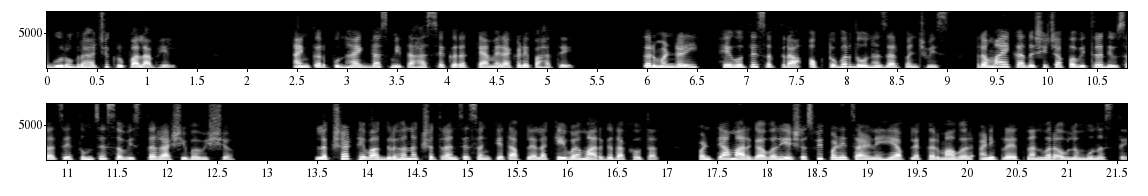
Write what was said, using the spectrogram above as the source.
गुरुग्रहाची कृपा लाभेल. अँकर पुन्हा एकदा स्मितहास्य करत कॅमेऱ्याकडे पाहते. तर मंडळी हे होते सतरा ऑक्टोबर दोन हजार पंचवीस. रमा एकादशीच्या पवित्र दिवसाचे तुमचे सविस्तर राशी भविष्य लक्षात ठेवा ग्रह नक्षत्रांचे संकेत आपल्याला केवळ मार्ग दाखवतात पण त्या मार्गावर यशस्वीपणे चालणे हे आपल्या कर्मावर आणि प्रयत्नांवर अवलंबून असते.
